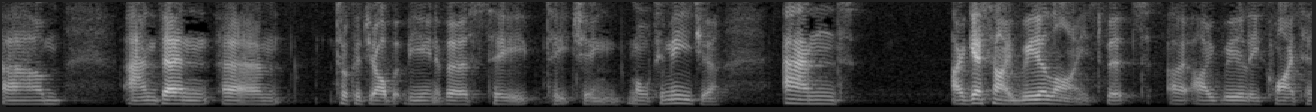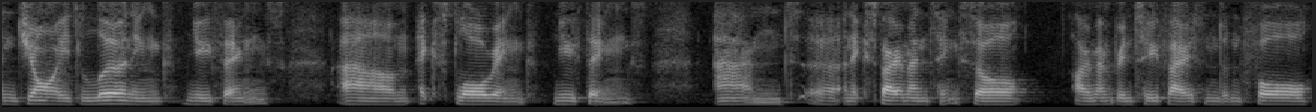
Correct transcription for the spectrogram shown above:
um, and then um, took a job at the university teaching multimedia, and I guess I realised that I, I, really quite enjoyed learning new things, um, exploring new things, and uh, and experimenting. So I remember in two thousand and four.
